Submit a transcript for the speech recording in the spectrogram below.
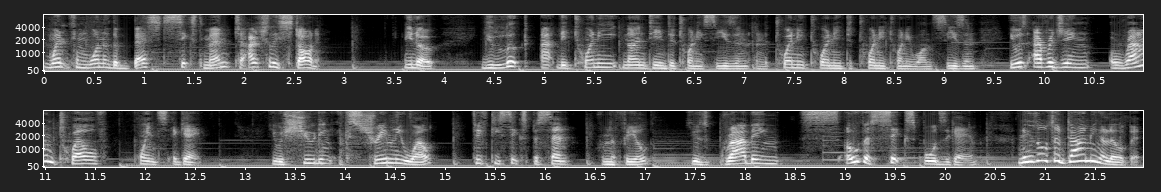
went from one of the best sixth men to actually starting. You know, you look at the 2019 to 20 season and the 2020 to 2021 season, he was averaging around 12 points a game. He was shooting extremely well, 56% from the field. He was grabbing over six boards a game, and he was also diming a little bit.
